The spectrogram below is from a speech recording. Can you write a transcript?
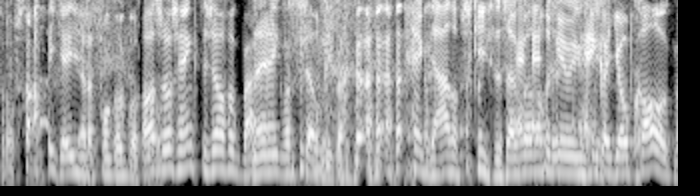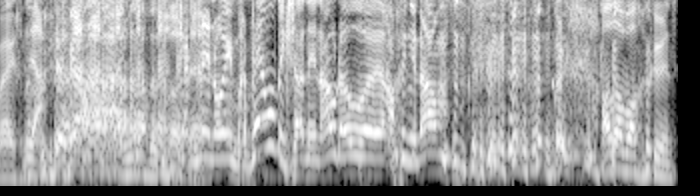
achterop staan. Oh, jezus. ja, dat vond ik ook wel cool. Was, was Henk er zelf ook bij? Nee, Henk was er zelf niet bij. Henk Daan op skis, dat zou ik wel nog een keer willen Henk zien. had Joop Gal ook meegenomen. Ja. Ik heb net nog even gebeld. Ik zat in een auto uh, Appingedam. Had allemaal gekund.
